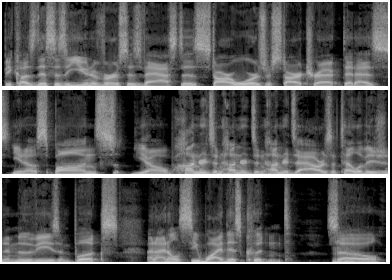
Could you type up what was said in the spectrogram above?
because this is a universe as vast as star wars or star trek that has you know spawns you know hundreds and hundreds and hundreds of hours of television and movies and books and i don't see why this couldn't so mm-hmm.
